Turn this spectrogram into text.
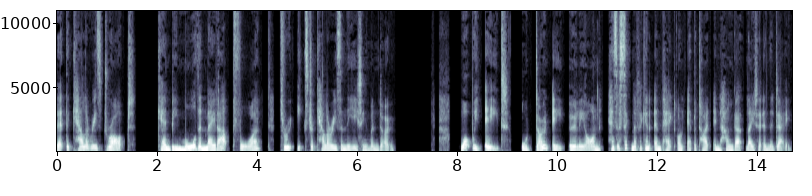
that the calories dropped can be more than made up for through extra calories in the eating window. What we eat or don't eat early on has a significant impact on appetite and hunger later in the day,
